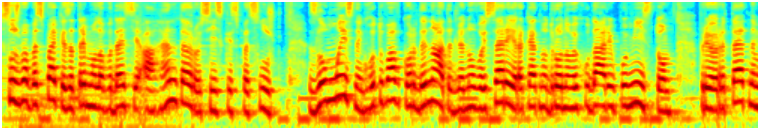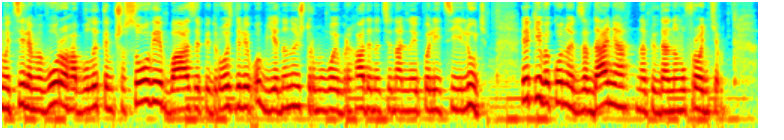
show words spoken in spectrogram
Служба безпеки затримала в Одесі агента російських спецслужб. Зловмисник готував координати для нової серії ракетно-дронових ударів по місту. Пріоритетними цілями ворога були тимчасові бази підрозділів об'єднаної штурмової бригади національної поліції Людь, які виконують завдання на південному фронті.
